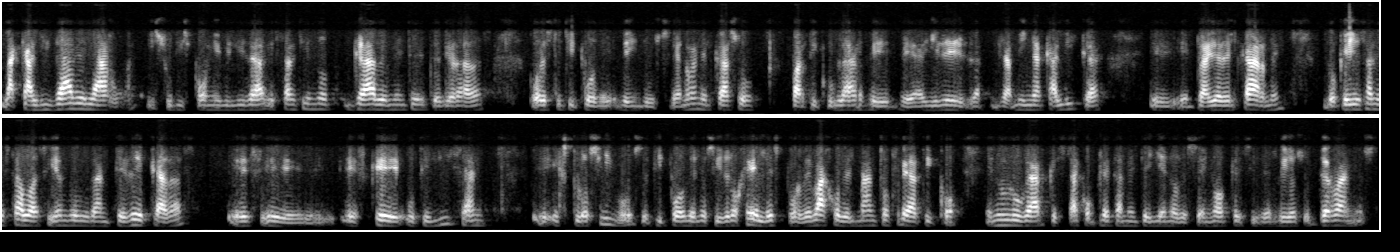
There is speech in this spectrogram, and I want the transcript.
la calidad del agua y su disponibilidad están siendo gravemente deterioradas por este tipo de, industria. ¿no? En el caso particular de, de ahí de la, mina Calica, eh, en Playa del Carmen, lo que ellos han estado haciendo durante décadas es, eh, es que utilizan eh, explosivos de tipo de los hidrogeles por debajo del manto freático en un lugar que está completamente lleno de cenotes y de ríos subterráneos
